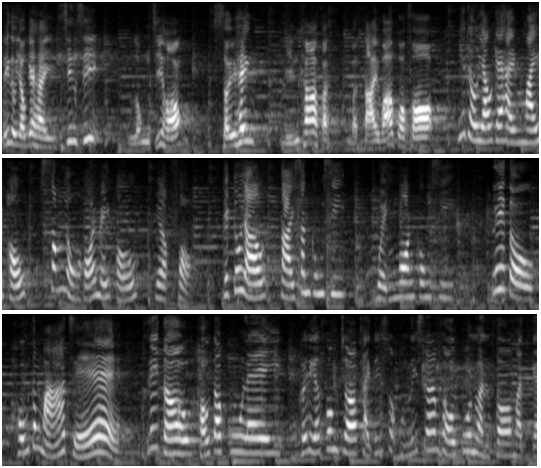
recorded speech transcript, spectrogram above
呢度有嘅係先師、龍子巷、瑞興、連卡佛同埋大話國貨。呢度有嘅係米鋪、深融海美鋪、藥房，亦都有大新公司、永安公司。呢度好多馬姐，呢度好多咕喱，佢哋嘅工作係啲同啲商鋪搬運貨物㗎。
